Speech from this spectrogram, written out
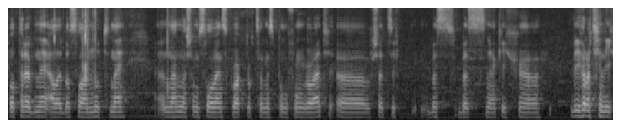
potrebné, ale doslova nutné na našom Slovensku, ak tu chceme spolu fungovať, e, všetci bez, bez nejakých e, vyhrotených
